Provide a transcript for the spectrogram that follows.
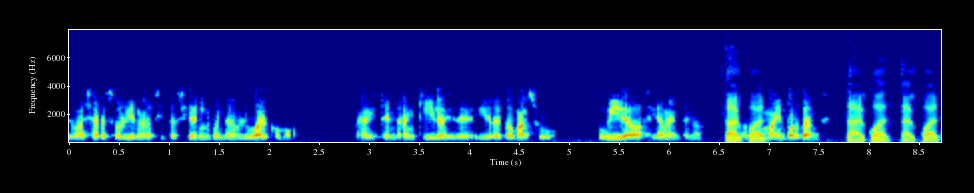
vaya resolviendo la situación y encuentren un lugar como para que estén tranquilos y, y retomar su, tu vida, básicamente, ¿no? Tal cual. Lo más importante. Tal cual, tal cual.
